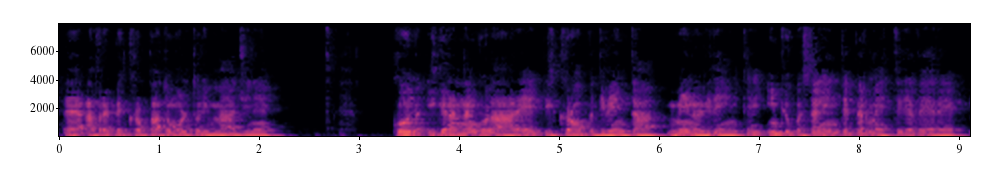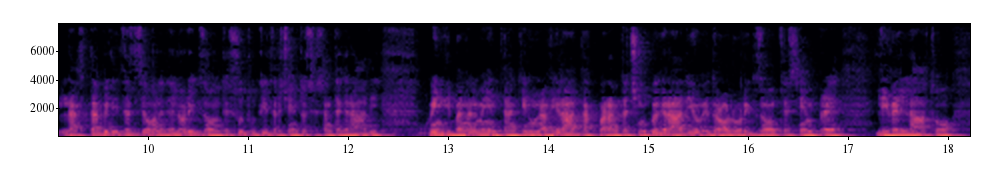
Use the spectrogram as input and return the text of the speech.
eh, avrebbe croppato molto l'immagine. Con il grandangolare il crop diventa meno evidente, in più questa lente permette di avere la stabilizzazione dell'orizzonte su tutti i 360 gradi, quindi banalmente anche in una virata a 45 gradi io vedrò l'orizzonte sempre livellato.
